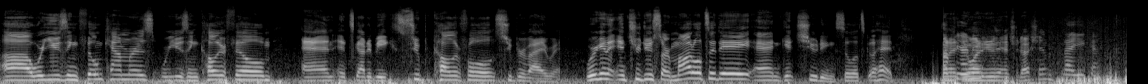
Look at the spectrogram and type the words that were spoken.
Uh, we're using film cameras, we're using color film, and it's got to be super colorful, super vibrant. We're going to introduce our model today and get shooting. So let's go ahead. Wanna, you want to do the introduction? Now you can.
